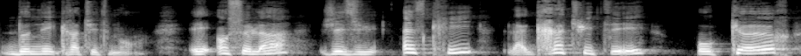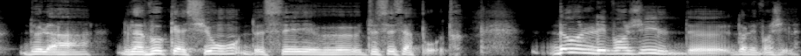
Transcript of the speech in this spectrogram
donné gratuitement. Et en cela, Jésus inscrit la gratuité au cœur de la, de la vocation de ces, euh, de ces apôtres. Dans l'évangile, dans l'évangile,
